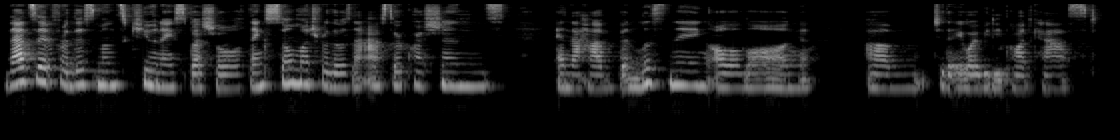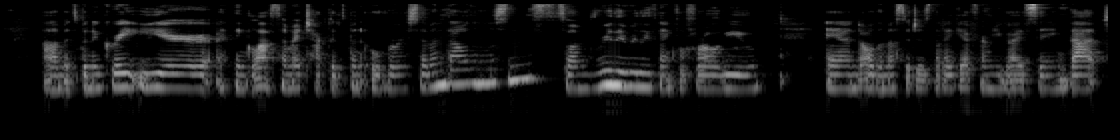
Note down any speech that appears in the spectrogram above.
That's it for this month's Q&A special. Thanks so much for those that asked their questions and that have been listening all along um, to the AYBD podcast. Um, it's been a great year. I think last time I checked, it's been over 7,000 listens. So I'm really, really thankful for all of you and all the messages that I get from you guys saying that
